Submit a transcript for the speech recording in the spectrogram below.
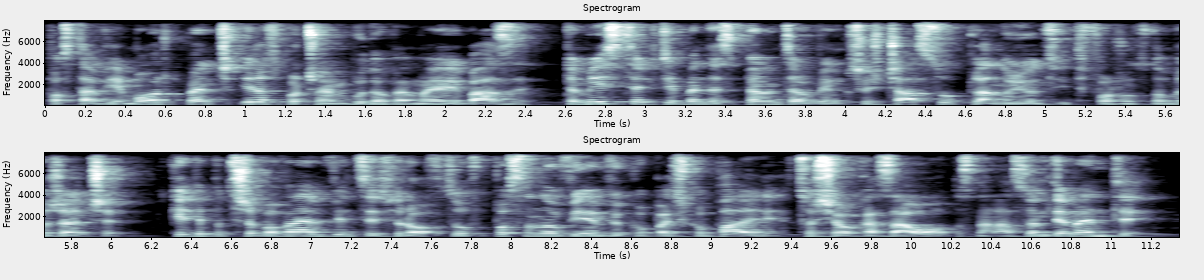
postawiłem workbench i rozpocząłem budowę mojej bazy. To miejsce, gdzie będę spędzał większość czasu planując i tworząc nowe rzeczy. Kiedy potrzebowałem więcej surowców, postanowiłem wykopać kopalnię. Co się okazało? Znalazłem diamenty.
